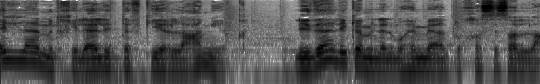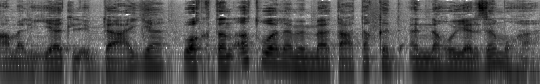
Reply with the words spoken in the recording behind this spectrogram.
إلا من خلال التفكير العميق. لذلك من المهم أن تخصص للعمليات الإبداعية وقتا أطول مما تعتقد أنه يلزمها.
